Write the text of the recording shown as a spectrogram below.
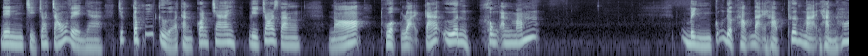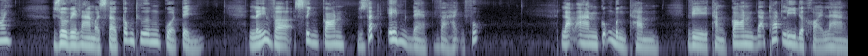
nên chỉ cho cháu về nhà, chứ cấm cửa thằng con trai vì cho rằng nó thuộc loại cá ươn, không ăn mắm. Bình cũng được học đại học thương mại hẳn hoi, rồi về làm ở sở công thương của tỉnh. Lấy vợ, sinh con rất êm đẹp và hạnh phúc. Lão An cũng mừng thầm vì thằng con đã thoát ly được khỏi làng,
